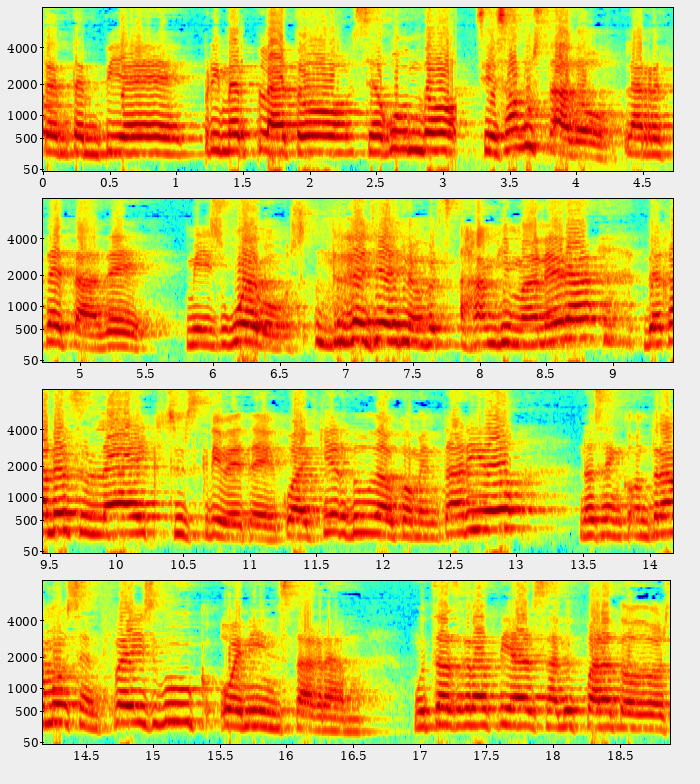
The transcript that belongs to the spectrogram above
tentempié, primer plato, segundo. Si os ha gustado la receta de mis huevos rellenos a mi manera, déjanos un like, suscríbete. Cualquier duda o comentario, nos encontramos en Facebook o en Instagram. Muchas gracias, salud para todos.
